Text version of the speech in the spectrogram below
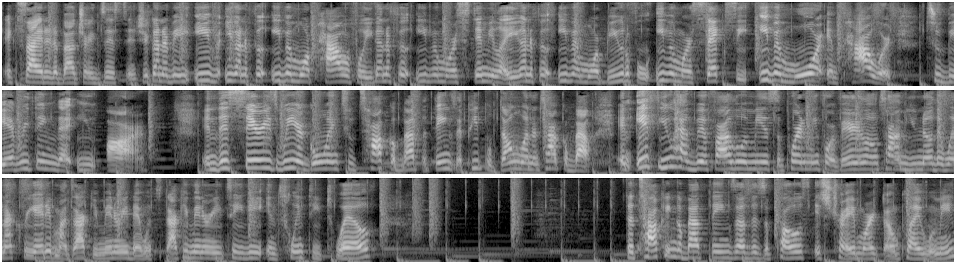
excited about your existence. You're gonna be even you're gonna feel even more powerful, you're gonna feel even more stimulated, you're gonna feel even more beautiful, even more sexy, even more empowered to be everything that you are. In this series, we are going to talk about the things that people don't want to talk about. And if you have been following me and supporting me for a very long time, you know that when I created my documentary that went to documentary TV in 2012, the talking about things others oppose is trademark. Don't play with me.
